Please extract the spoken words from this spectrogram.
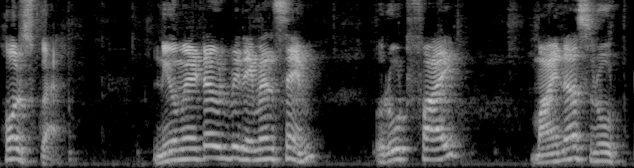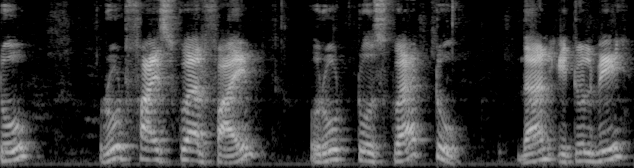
whole square. Numerator will be remain same root 5 minus root 2 root 5 square 5 root 2 square 2 then it will be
